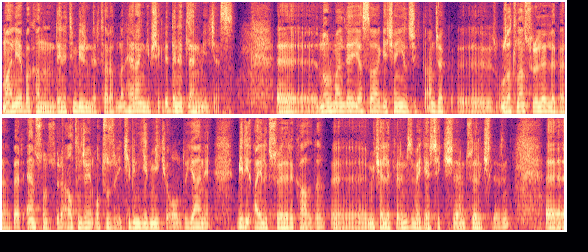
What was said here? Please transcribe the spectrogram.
Maliye Bakanlığı'nın denetim birimleri tarafından herhangi bir şekilde denetlenmeyeceğiz. Ee, normalde yasa geçen yıl çıktı ancak e, uzatılan sürelerle beraber en son süre 6. ayın 30'u 2022 oldu. Yani bir aylık süreleri kaldı e, mükelleflerimizin ve gerçek kişilerin, tüzel kişilerin. E,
